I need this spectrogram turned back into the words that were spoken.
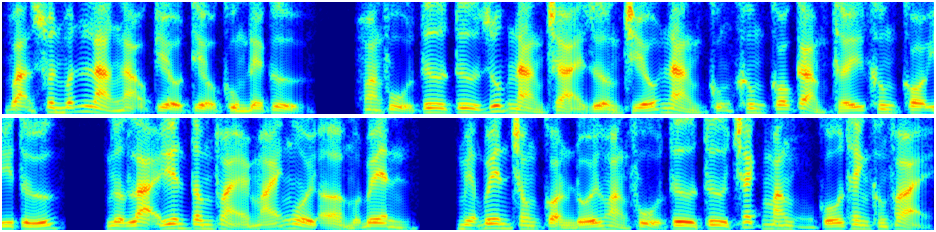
Vạn xuân vẫn là ngạo kiểu tiểu cùng đề cử, hoàng phụ tư tư giúp nàng trải giường chiếu nàng cũng không có cảm thấy không có ý tứ, ngược lại yên tâm thoải mái ngồi ở một bên, miệng bên trong còn đối hoàng phụ tư tư trách măng cố thanh không phải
